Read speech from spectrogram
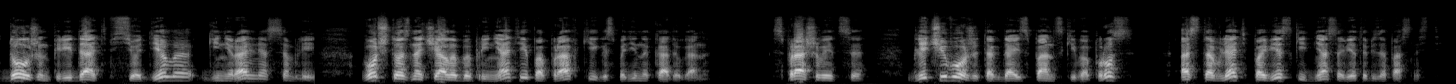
должен передать все дело Генеральной Ассамблее. Вот что означало бы принятие поправки господина Кадугана. Спрашивается, для чего же тогда испанский вопрос оставлять повестки Дня Совета Безопасности?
